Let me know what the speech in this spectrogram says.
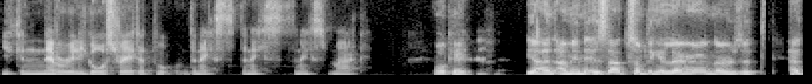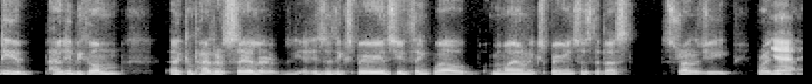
You can never really go straight at the next the next the next mark. Okay. Yeah, and I mean, is that something you learn, or is it? How do you how do you become a competitive sailor? Is it experience? You think, well, my own experience is the best strategy right yeah. now.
